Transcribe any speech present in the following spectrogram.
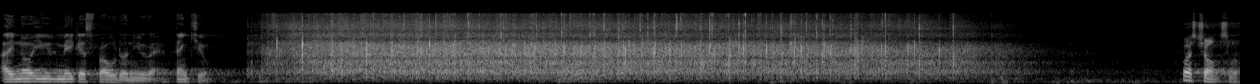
I know you will make us proud on your end. Eh? Thank you. Vice Chancellor.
